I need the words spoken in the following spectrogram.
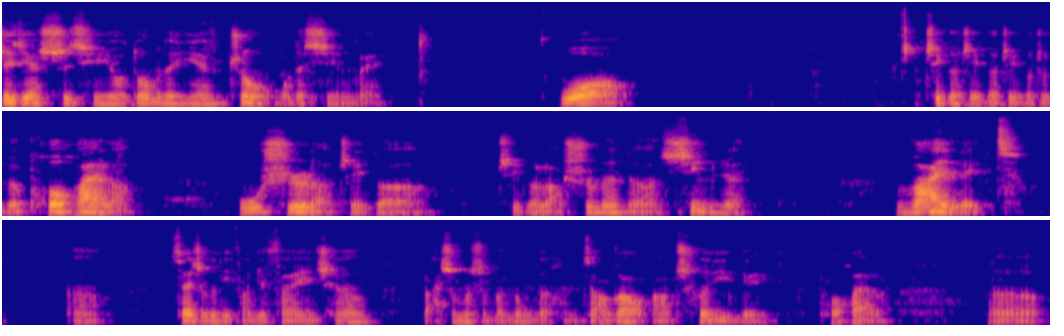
这件事情有多么的严重。我的行为，我这个这个这个这个破坏了，无视了这个这个老师们的信任。violate，啊，在这个地方就翻译成把什么什么弄得很糟糕啊，彻底给破坏了。呃，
